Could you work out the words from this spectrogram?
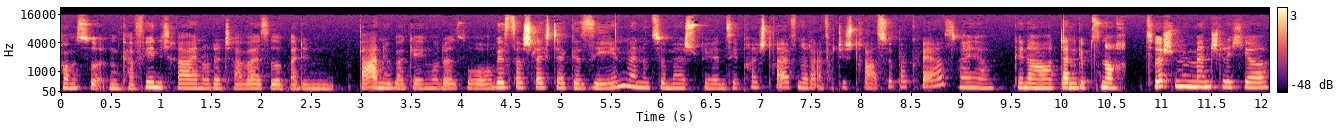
Kommst du in ein Café nicht rein oder teilweise bei den Bahnübergängen oder so. Du wirst auch schlechter gesehen, wenn du zum Beispiel einen Zebrastreifen oder einfach die Straße überquerst. Ah ja, genau. Dann gibt es noch zwischenmenschliche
